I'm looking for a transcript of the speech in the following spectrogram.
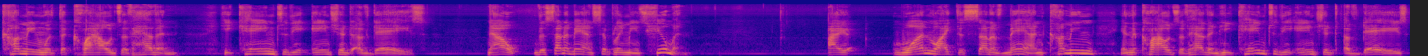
coming with the clouds of heaven. He came to the Ancient of Days. Now, the Son of Man simply means human. I one like the Son of Man, coming in the clouds of heaven, he came to the Ancient of Days,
